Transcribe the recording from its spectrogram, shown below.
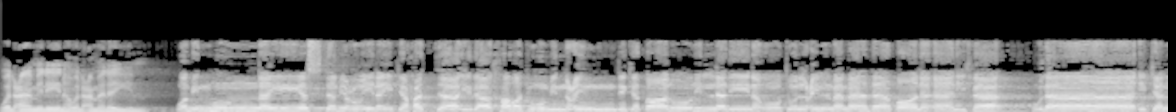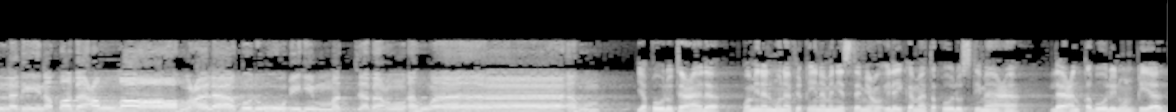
والعاملين والعملين. ومنهم من يستمع إليك حتى إذا خرجوا من عندك قالوا للذين أوتوا العلم ماذا قال آنفا أولئك الذين طبع الله على قلوبهم واتبعوا أهواءهم. يقول تعالى ومن المنافقين من يستمع إليك ما تقول استماعا لا عن قبول وانقياد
